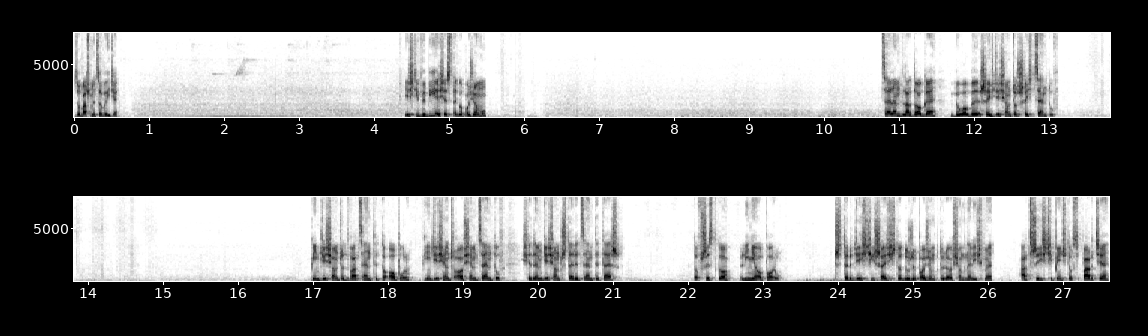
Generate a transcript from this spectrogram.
Zobaczmy, co wyjdzie. Jeśli wybije się z tego poziomu, celem dla Doge byłoby 66 centów. 52 centy to opór, 58 centów, 74 centy też. To wszystko linie oporu. 46 to duży poziom, który osiągnęliśmy, a 35 to wsparcie,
